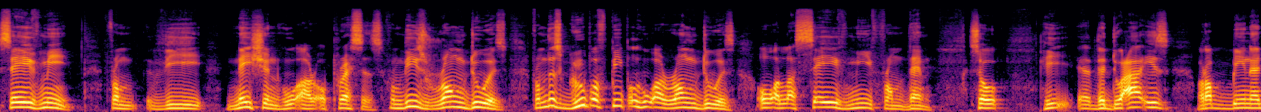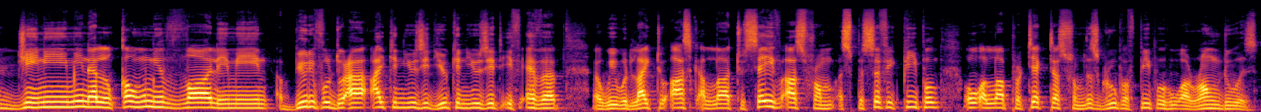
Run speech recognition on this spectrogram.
save me from the nation who are oppressors, from these wrongdoers, from this group of people who are wrongdoers. Oh Allah, save me from them. So he, uh, the dua is رَبِّ نَجِّنِي مِنَ الْقَوْمِ الظَّالِمِينَ A beautiful dua. I can use it, you can use it if ever uh, we would like to ask Allah to save us from a specific people. Oh Allah, protect us from this group of people who are wrongdoers,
